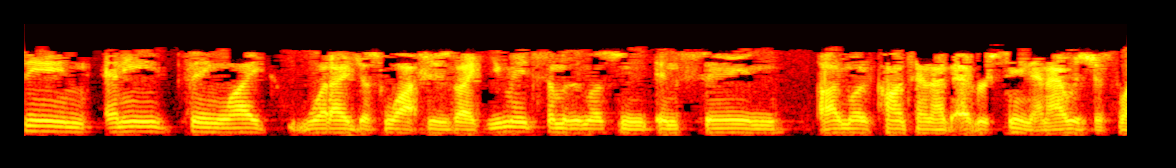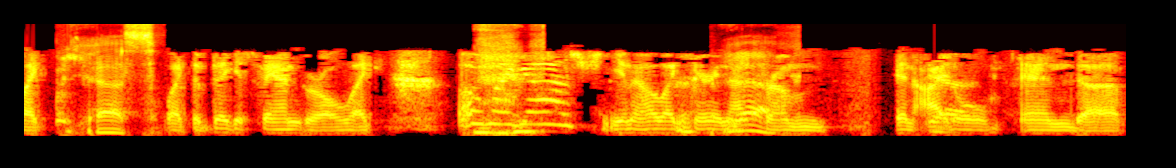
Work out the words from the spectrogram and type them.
seen anything like what I just watched. He's like, you made some of the most in- insane automotive content I've ever seen, and I was just like, Yes. like the biggest fangirl, like, oh my gosh, you know, like hearing that Yeah. from an idol. And uh,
